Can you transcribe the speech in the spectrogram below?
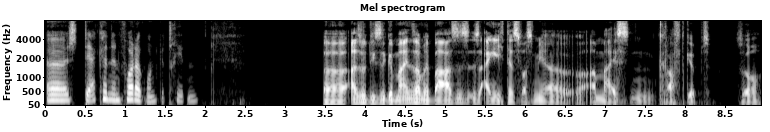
äh, stärker in den Vordergrund getreten. Äh, also diese gemeinsame Basis ist eigentlich das, was mir am meisten Kraft gibt. So.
